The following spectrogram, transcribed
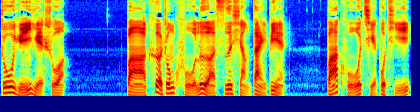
朱云也说：“把客中苦乐思想待变，把苦且不提，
